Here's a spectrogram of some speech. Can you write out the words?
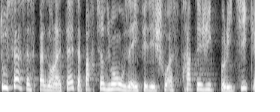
tout ça, ça se passe dans la tête. À partir du moment où vous avez fait des choix stratégiques politiques,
